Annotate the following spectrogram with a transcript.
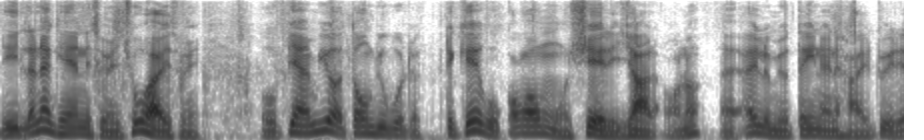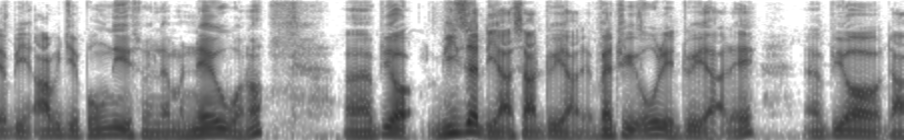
ဒီလက်နက်ခဲယမ်းတွေဆိုရင်ချိုးဟာတွေဆိုရင်ဟိုပြန်ပြီးတော့အသုံးပြုဖို့အတွက်တကယ်ကိုကောင်းကောင်းမွန် share တွေရတာပေါ့နော်အဲအဲ့လိုမျိုးသိမ်းနိုင်တဲ့ဟာတွေတွေ့တယ်ပြီးရင် RPG ဘုံးသီးတွေဆိုရင်လည်းမနှဲဘူးပေါ့နော်အဲပြီးတော့မီးစက်တွေကအစတွေ့ရတယ် battery O တွေတွေ့ရတယ်အဲပြီးတော့ဒါ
